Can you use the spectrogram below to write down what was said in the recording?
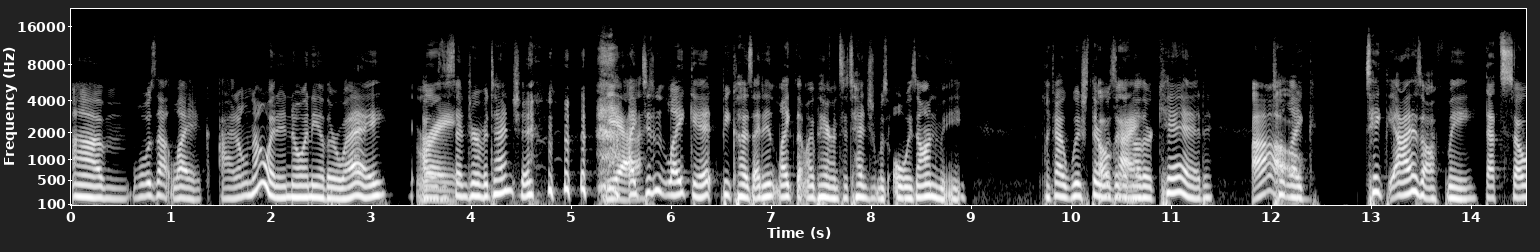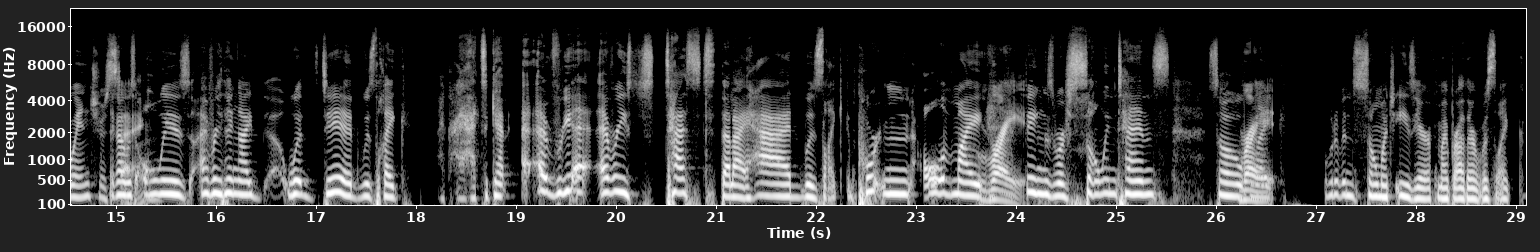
Um, what was that like? I don't know. I didn't know any other way. I was Right. the center of attention. Yeah. I didn't like it because I didn't like that my parents' attention was always on me. Like I wish there was like another kid Oh, to like take the eyes off me. that's so interesting. Like I was always everything I what did was like like I had to get every every test that I had was like important. All of my Right. things were so intense. So Right. like it would have been so much easier if my brother was like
